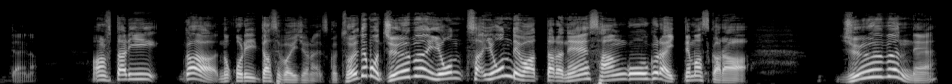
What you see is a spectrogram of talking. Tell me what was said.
みたいな。あの二人が残り出せばいいじゃないですか。それでも十分4、4で割ったらね、3号ぐらいいってますから、十分ね、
